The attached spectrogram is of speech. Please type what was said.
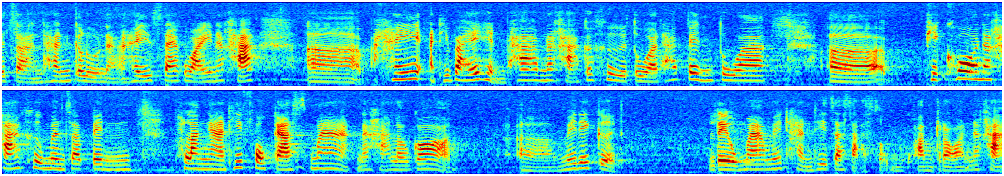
อาจารย์ท่านกรุณาให้แทรกไว้นะคะให้อธิบายให้เห็นภาพนะคะ ก็คือตัวถ้าเป็นตัวPico นะคะ คือมันจะเป็นพลังงานที่โฟกัสมากนะคะ แล้วก็ไม่ได้เกิด เร็วมากไม่ทันที่จะสะสมความร้อนนะคะ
